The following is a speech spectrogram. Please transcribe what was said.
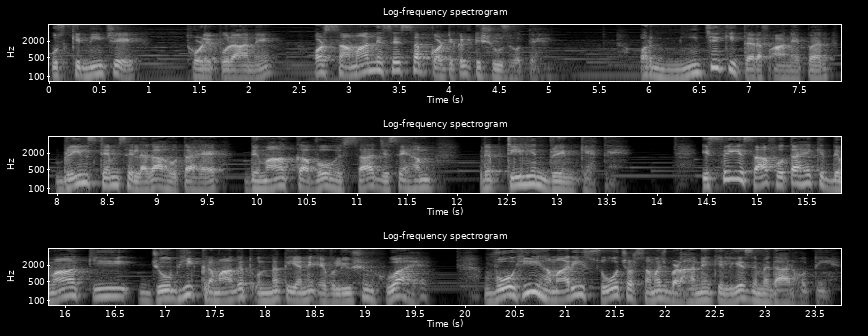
उसके नीचे थोड़े पुराने और सामान्य से सब कॉर्टिकल टिश्यूज होते हैं। और नीचे की तरफ़ आने पर ब्रेन स्टेम से लगा होता है दिमाग का वो हिस्सा जिसे हम रेप्टीलियन ब्रेन कहते हैं। इससे यह साफ़ होता है कि दिमाग की जो भी क्रमागत उन्नति यानी एवोल्यूशन हुआ है वो ही हमारी सोच और समझ बढ़ाने के लिए जिम्मेदार होती हैं।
